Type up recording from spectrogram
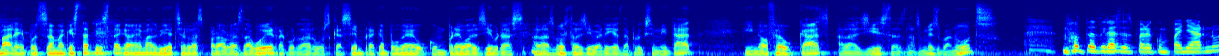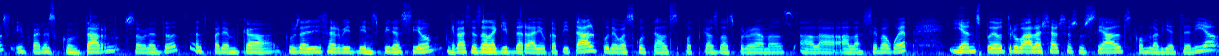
vale, doncs amb aquesta pista acabem el viatge a les paraules d'avui. Recordar-vos que sempre que pugueu compreu els llibres a les vostres llibreries de proximitat i no feu cas a les llistes dels més venuts. Moltes gràcies per acompanyar-nos i per escoltar-nos, sobretot. Esperem que, que us hagi servit d'inspiració. Gràcies a l'equip de Ràdio Capital podeu escoltar els podcasts dels programes a la, a la seva web i ens podeu trobar a les xarxes socials com la viatgeria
